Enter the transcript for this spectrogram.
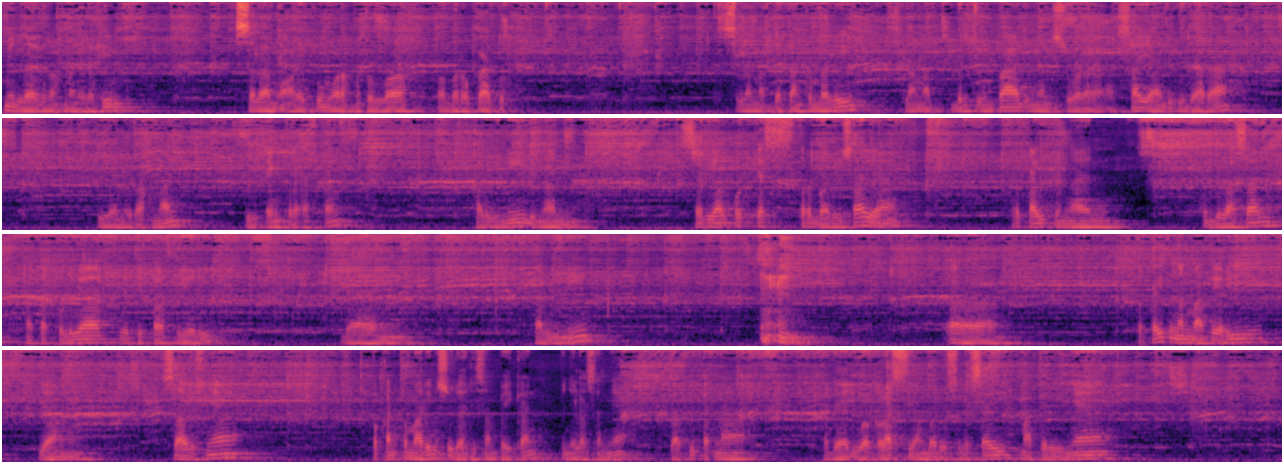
Bismillahirrahmanirrahim. Assalamualaikum warahmatullahi wabarakatuh. Selamat datang kembali. Selamat berjumpa dengan suara saya di udara Dianur Rahman di Anchor FM Kali ini dengan serial podcast terbaru saya Terkait dengan penjelasan mata kuliah Critical Theory dan kali ini uh, terkait dengan materi yang seharusnya pekan kemarin sudah disampaikan penjelasannya tapi karena ada dua kelas yang baru selesai materinya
